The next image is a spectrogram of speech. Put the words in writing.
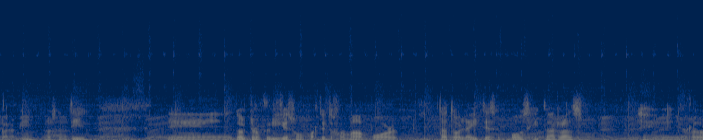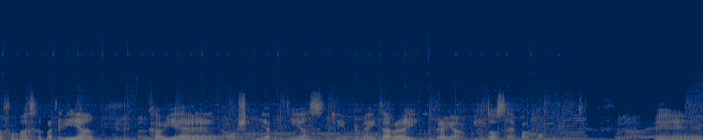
para mí, lo sentí. Eh, Doctor Click es un cuarteto formado por Tato Leites en voz y guitarras, eh, Rodolfo Más en batería, Javier o Javier Díaz en primera guitarra y Brian Mendoza en bajo. Eh,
